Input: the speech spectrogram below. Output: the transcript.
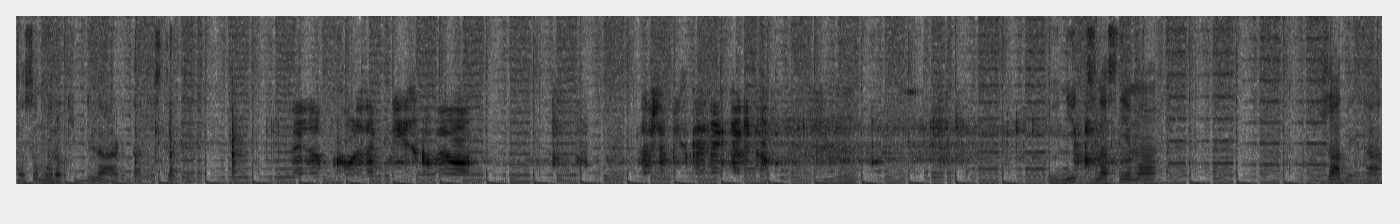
To są uroki bilarda, niestety. Ej, no kurde, tak blisko było. Zawsze I nikt z nas nie ma żadnych, tak?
